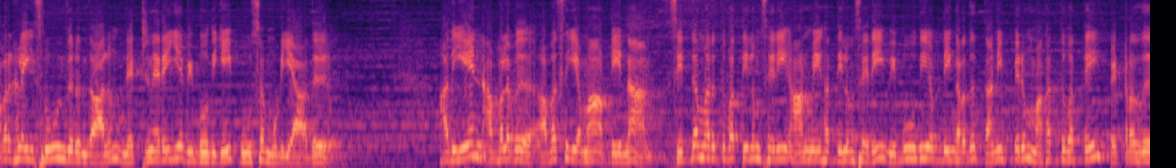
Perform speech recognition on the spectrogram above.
அவர்களை சூழ்ந்திருந்தாலும் நெற்றி நிறைய விபூதியை பூச முடியாது. அது ஏன் அவ்வளவு அவசியமா அப்படின்னா சித்த மருத்துவத்திலும் சரி ஆன்மீகத்திலும் சரி விபூதி அப்படிங்கிறது தனிப்பெரும் மகத்துவத்தை பெற்றது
